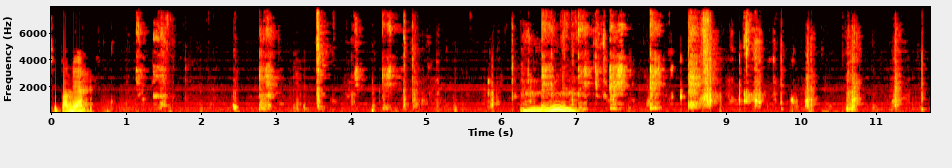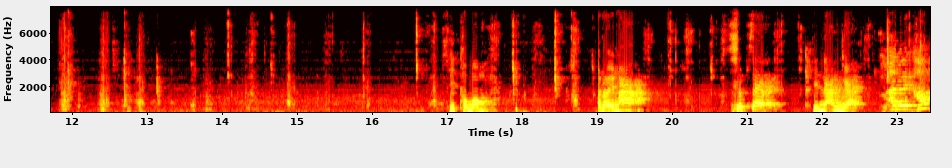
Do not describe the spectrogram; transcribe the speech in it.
สิปาเบียนสิโทบง อร่อยมากแซ่บๆกินน้ำอย่างเงี้ย Alors, hop,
